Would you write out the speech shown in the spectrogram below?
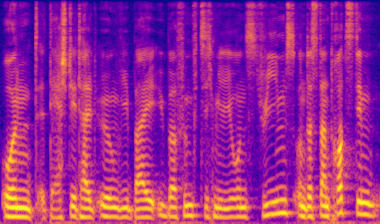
Und der steht halt irgendwie bei über 50 Millionen Streams und das dann trotzdem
